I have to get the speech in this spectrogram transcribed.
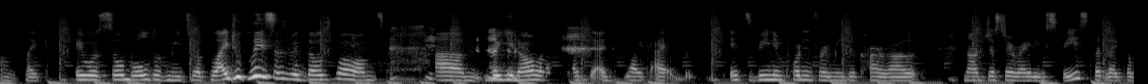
on like it was so bold of me to apply to places with those poems um but you know like I, I like i it's been important for me to carve out not just a writing space but like a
